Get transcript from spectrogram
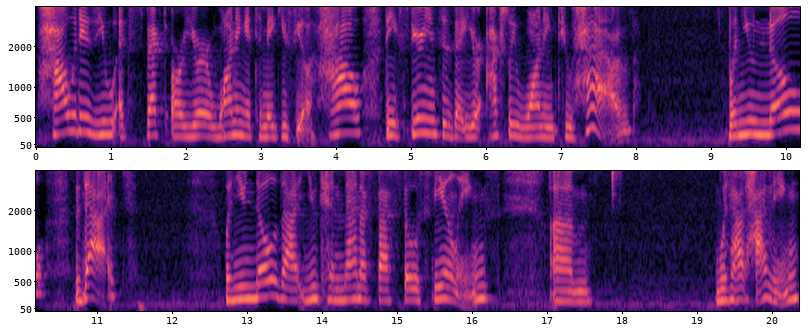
how it is you expect or you're wanting it to make you feel, how the experiences that you're actually wanting to have, when you know that, when you know that you can manifest those feelings um, without having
